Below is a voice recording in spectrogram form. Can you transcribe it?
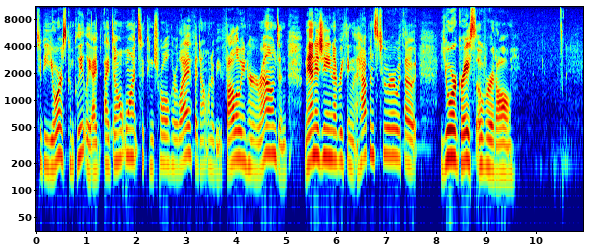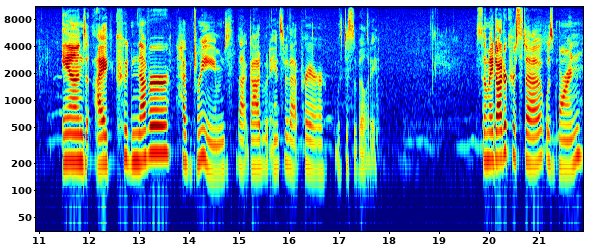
to be yours completely. I, I don't want to control her life. I don't want to be following her around and managing everything that happens to her without your grace over it all. And I could never have dreamed that God would answer that prayer with disability. So, my daughter Krista was born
